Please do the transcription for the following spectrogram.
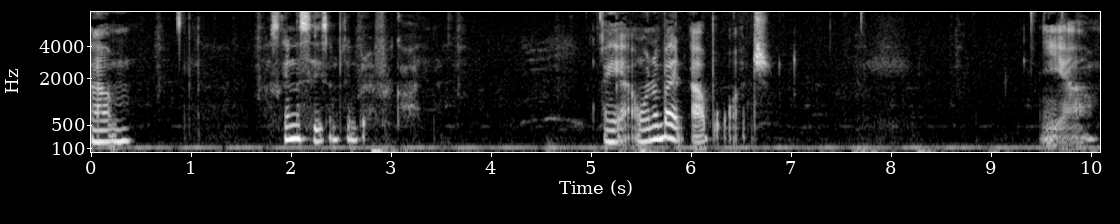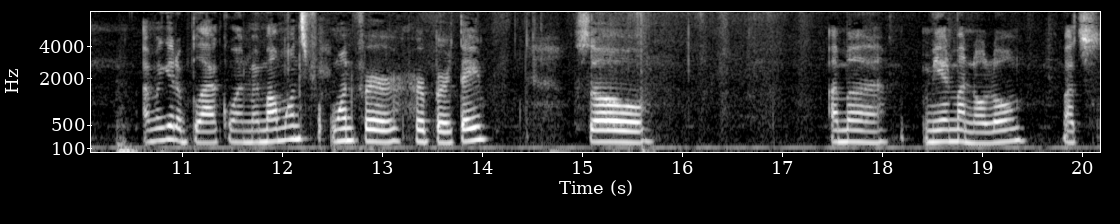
Um, I was gonna say something, but I forgot. Oh, yeah, I want to buy an Apple Watch. Yeah, I'm gonna get a black one. My mom wants one for her birthday, so I'm a me and Manolo. That's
